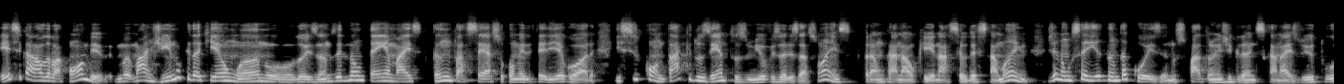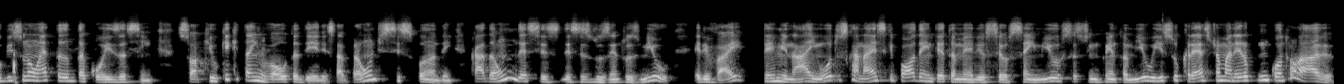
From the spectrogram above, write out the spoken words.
Esse canal do Lacombe, imagino que daqui a um ano ou dois anos ele não tenha mais tanto acesso como ele teria agora. E se contar que 200 mil visualizações para um canal que nasceu desse tamanho, já não seria tanta coisa. Nos padrões de grandes canais do YouTube, isso não é tanta coisa assim. Só que o que está em volta dele, sabe? Para onde se expandem? Cada cada um desses, desses 200 mil, ele vai terminar em outros canais que podem ter também ali os seus 100 mil, seus 50 mil, e isso cresce de uma maneira incontrolável.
